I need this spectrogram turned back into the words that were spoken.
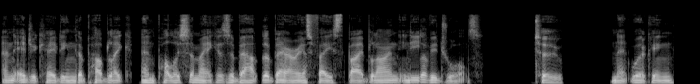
and educating the public and policymakers about the barriers faced by blind individuals. 2. Networking.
